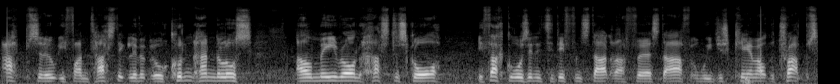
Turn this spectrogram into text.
absolutely fantastic. Liverpool couldn't handle us. Almiron has to score. If that goes in, it's a different start to that first half. And we just came out the traps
